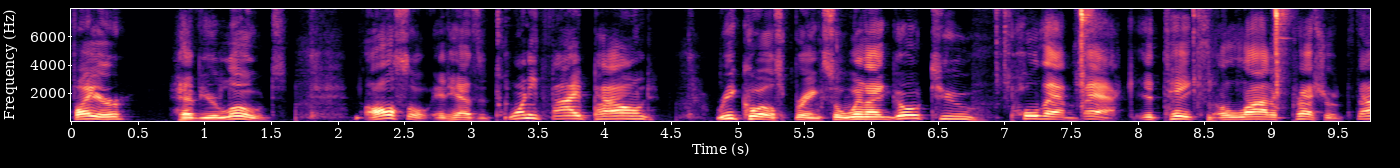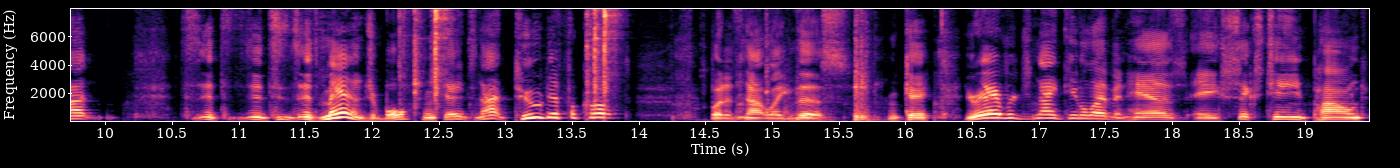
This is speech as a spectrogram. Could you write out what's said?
fire heavier loads. Also, it has a 25 pound recoil spring. So when I go to pull that back, it takes a lot of pressure. It's not, it's, it's, it's, manageable, okay? It's not too difficult, but it's not like this, okay? Your average 1911 has a 16 pound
